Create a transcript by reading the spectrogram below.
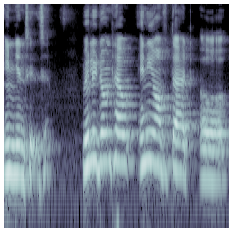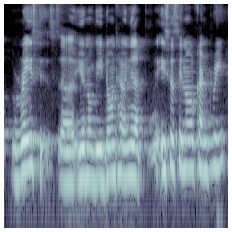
Indian citizen. We really don't have any of that uh, races. Uh, you know, we don't have any of that races in our country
